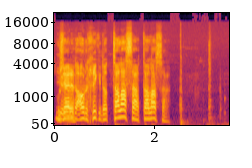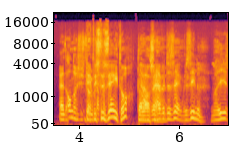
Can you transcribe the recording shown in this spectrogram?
Hoe zeiden de oude Grieken dat? Thalassa, Thalassa. En het andere systeem... Dat is de zee, toch? Thalassa. Ja, we hebben de zee. We zien hem. Maar hier...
